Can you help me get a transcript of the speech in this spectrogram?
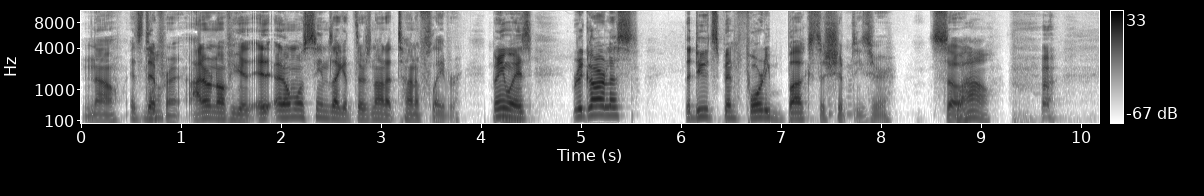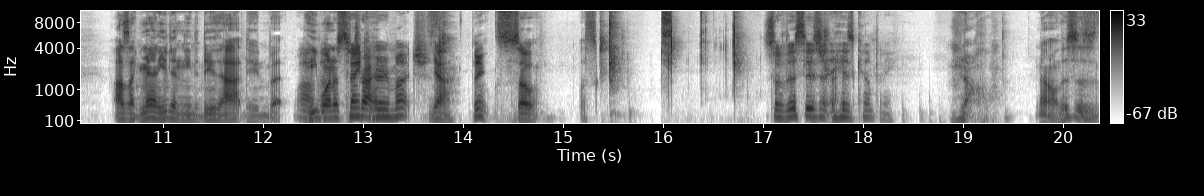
No, it's No? different. I don't know if you get it. It almost seems like it, there's not a ton of flavor. But mm-hmm. anyways, regardless, the dude spent forty bucks to ship these here. So Wow. I was like, man, you didn't need to do that, dude. But wow. he wanted us to Thank try. you very much. Yeah. Thanks. So let's So this isn't try. his company. no, no. This is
